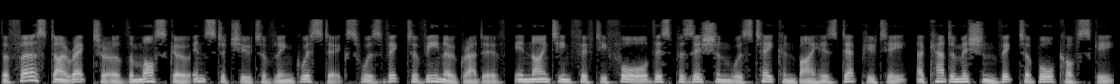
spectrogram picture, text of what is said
The first director of the Moscow Institute of Linguistics was Viktor Vinogradov. In 1954, this position was taken by his deputy, academician Viktor Borkovsky.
